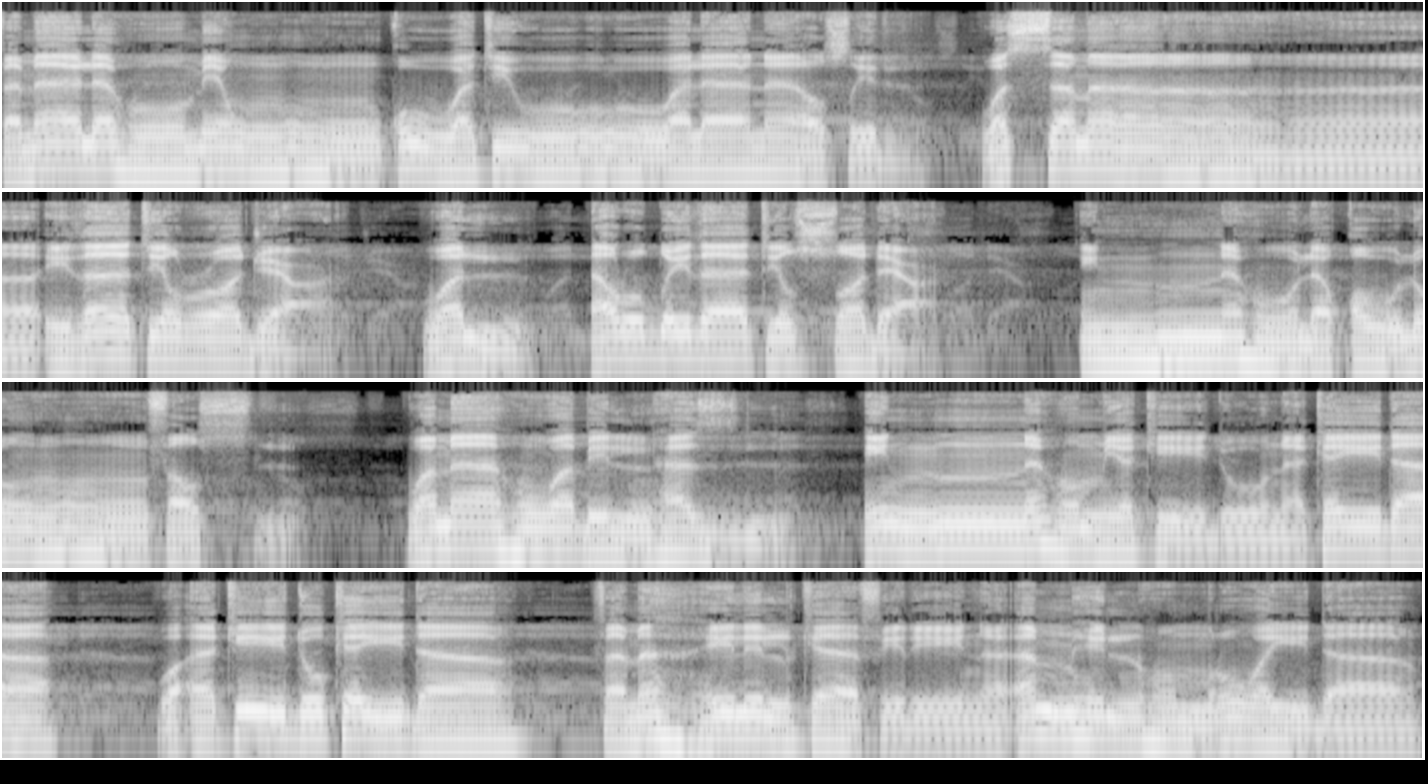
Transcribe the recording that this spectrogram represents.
فما له من قوه ولا ناصر والسماء ذات الرجع والارض ذات الصدع انه لقول فصل وما هو بالهزل انهم يكيدون كيدا وأكيد كيدا فمهل الكافرين أمهلهم رويدا.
